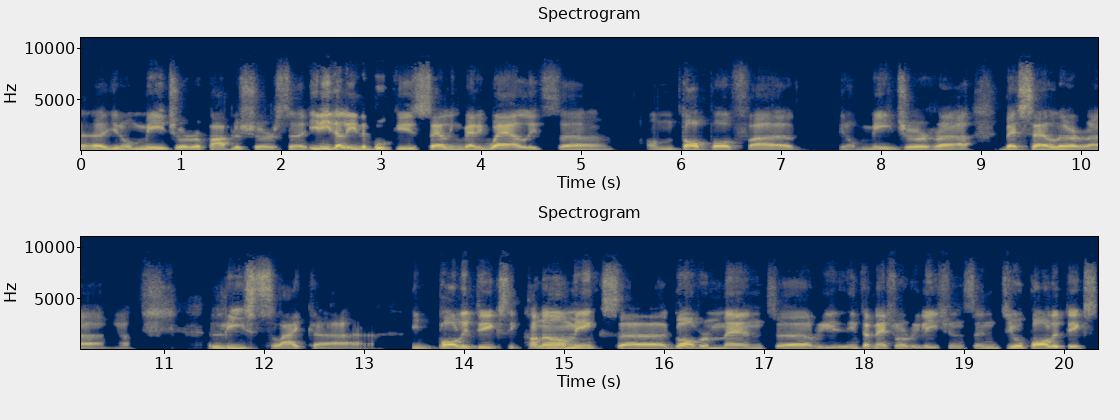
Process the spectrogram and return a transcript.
uh, you know, major publishers. in Italy, the book is selling very well. It's on top of you know major uh, bestseller uh, lists like uh, in politics, economics, uh, government, re- international relations, and geopolitics.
